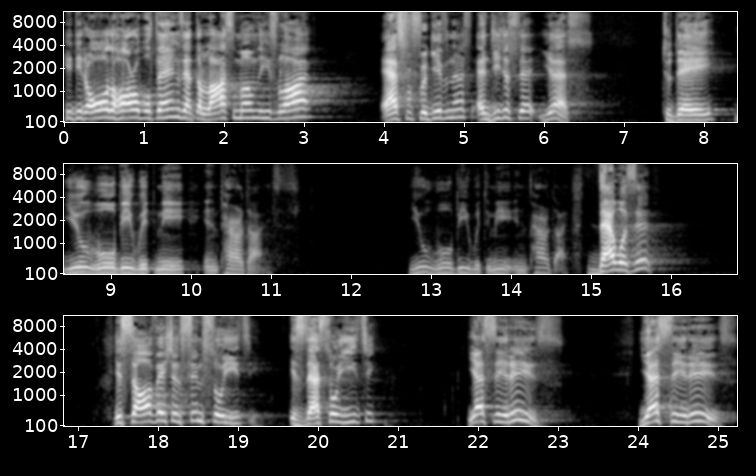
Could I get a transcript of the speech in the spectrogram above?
he did all the horrible things at the last moment of his life, asked for forgiveness, and Jesus said, Yes. Today you will be with me in paradise. You will be with me in paradise. That was it. Salvation seems so easy, is that so easy? Yes, it is. Yes, it is.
